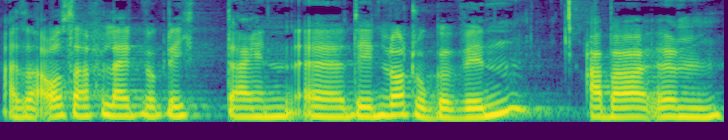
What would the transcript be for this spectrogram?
Also außer vielleicht wirklich dein äh, den Lottogewinn, aber ähm,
